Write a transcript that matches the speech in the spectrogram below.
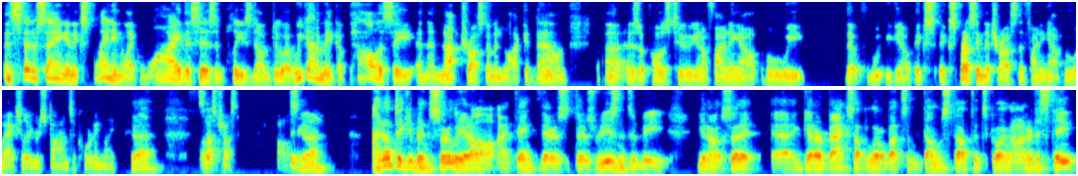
Instead of saying and explaining like why this is and please don't do it, we got to make a policy and then not trust them and lock it down, uh, as opposed to you know finding out who we that we, you know ex- expressing the trust and finding out who actually responds accordingly. Yeah, so well, trust. Policy. Yeah, I don't think you've been surly at all. I think there's there's reason to be, you know, so that uh, get our backs up a little about some dumb stuff that's going on, or to state,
